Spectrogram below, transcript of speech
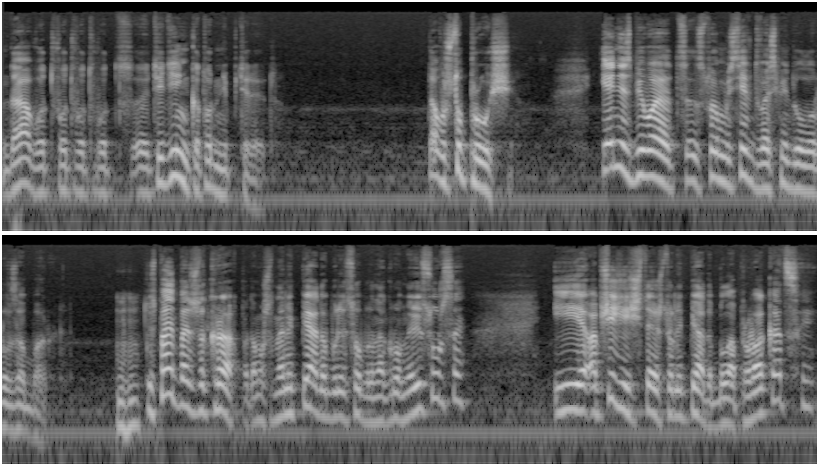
да, вот, вот, вот, вот э, те деньги, которые не потеряют. Да, вот что проще. И они сбивают стоимость нефти до 8 долларов за баррель. Угу. То есть, понятно, что крах, потому что на Олимпиаду были собраны огромные ресурсы. И вообще я считаю, что Олимпиада была провокацией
